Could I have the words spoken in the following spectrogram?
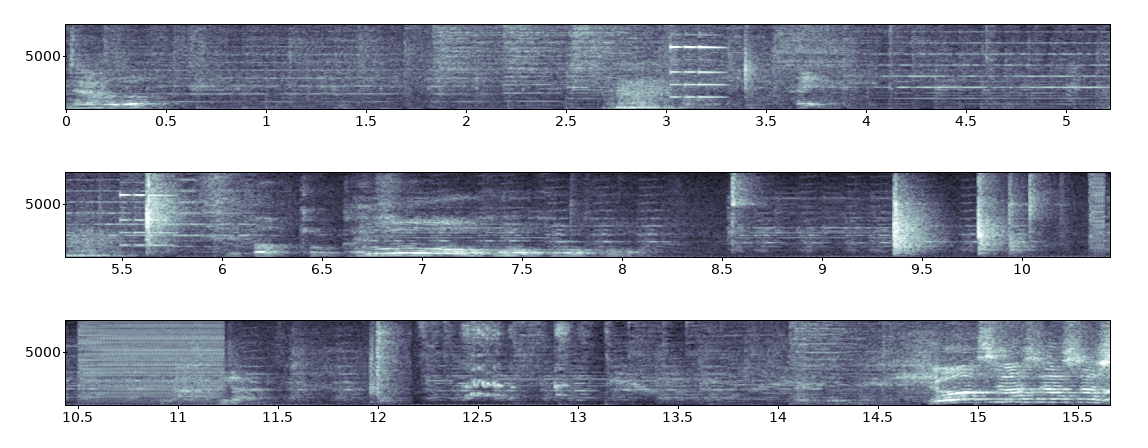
なるほど。はい。スーパーポケモン回収おおほうほうほう。よしよしよしよし。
